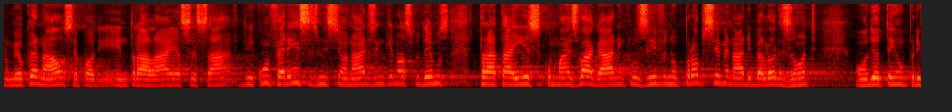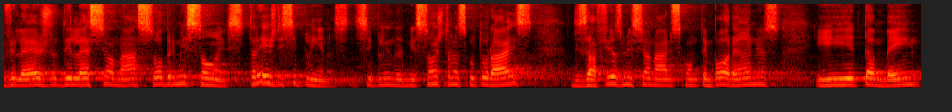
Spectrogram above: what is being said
no, meu canal, você pode entrar lá e acessar, de conferências missionárias em que nós podemos tratar isso com mais vagar, inclusive no próprio seminário de Belo Horizonte, onde eu tenho o privilégio de lecionar sobre missões, três disciplinas: disciplina de missões transculturais, desafios missionários contemporâneos e também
